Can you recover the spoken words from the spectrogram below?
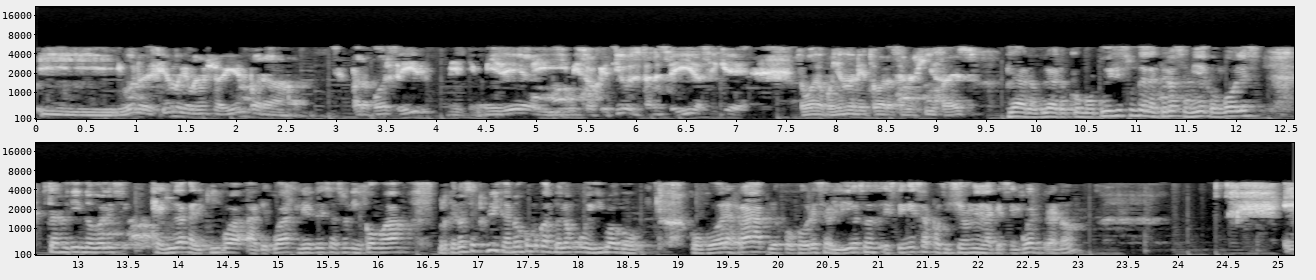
Y, y bueno, deseando que me vaya bien para, para poder seguir. Mi, mi idea y mis objetivos están en seguir, así que bueno, poniéndole todas las energías a eso. Claro, claro, como tú dices, un delantero se mide con goles, estás metiendo goles que ayudan al equipo a, que pueda salir de esa zona incómoda, porque no se explica, ¿no? Como cuando el equipo con, con jugadores rápidos, con jugadores habilidosos, esté en esa posición en la que se encuentra, ¿no? Y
